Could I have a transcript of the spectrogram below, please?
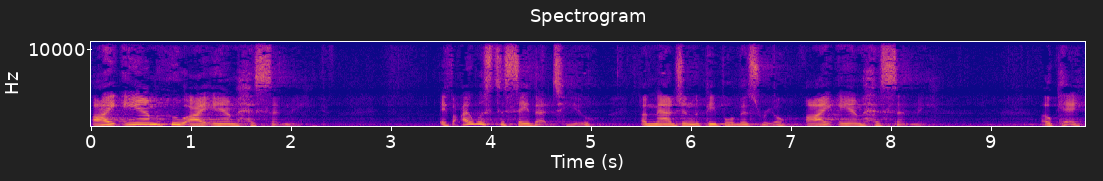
I am who I am has sent me. If I was to say that to you, imagine the people of Israel, I am has sent me. Okay,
